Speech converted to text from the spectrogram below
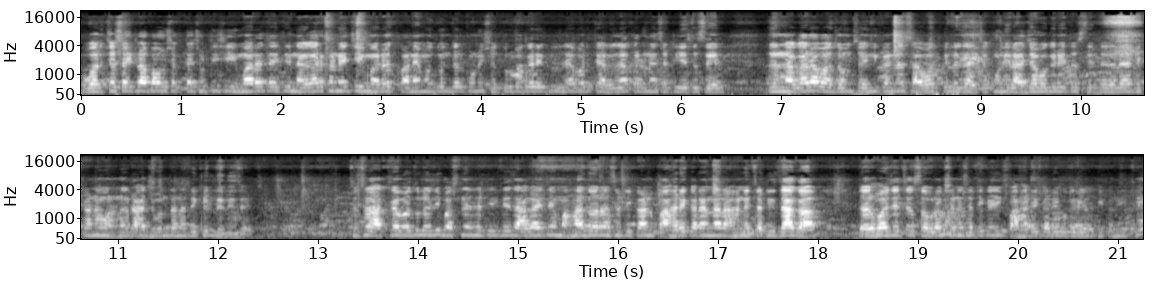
वरच्या साईडला पाहू शकता छोटीशी इमारत आहे. ती नगारखान्याची इमारत. पाण्यामधून जर कोणी शत्रू वगैरे किल्ल्यावरती हल्ला करण्यासाठी येत असेल तर नगारा वाजवून सैनिकांना सावध केलं जायचं. कोणी राजा वगैरे येत असतील तर त्याला या ठिकाणावरनं राजबंधना देखील दिली जायची. तसं आतल्या बाजूला जी बसण्यासाठी ते जागा आहे ते महाद्वारासाठी कारण पहारेकऱ्यांना राहण्यासाठी जागा दरवाजाच्या संरक्षणासाठी काही पहारेकरी वगैरे या ठिकाणी इथे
